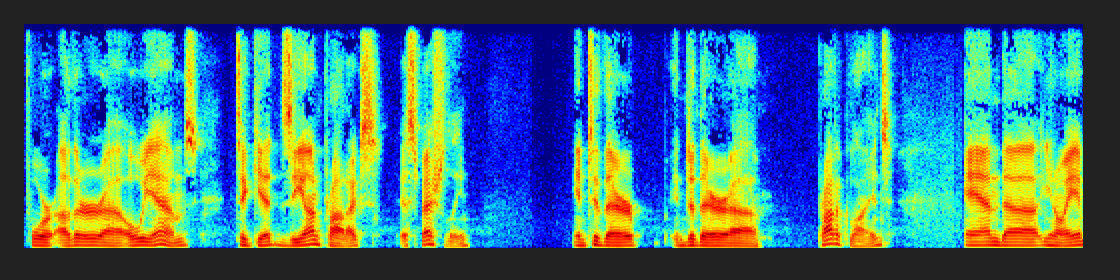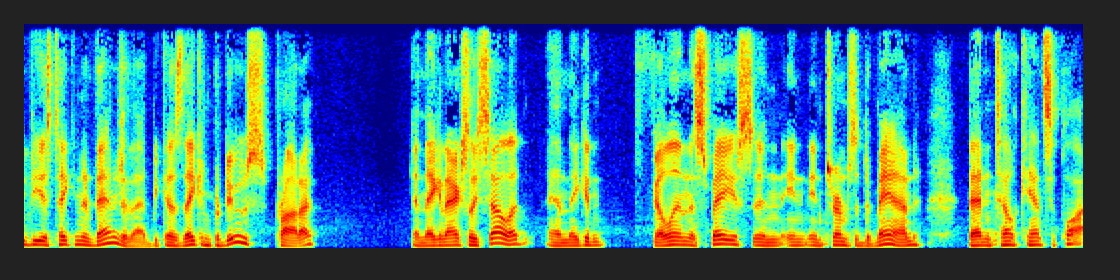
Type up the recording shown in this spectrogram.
for other uh, OEMs to get Xeon products, especially into their into their uh, product lines and uh, you know AMD is taking advantage of that because they can produce product and they can actually sell it and they can fill in the space in in, in terms of demand that Intel can't supply.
